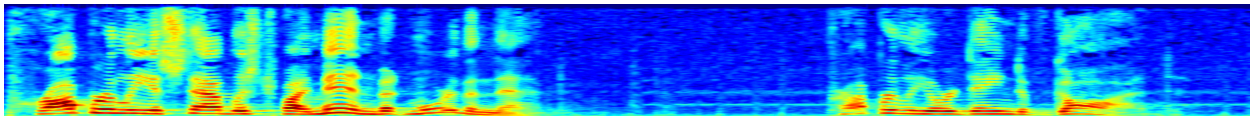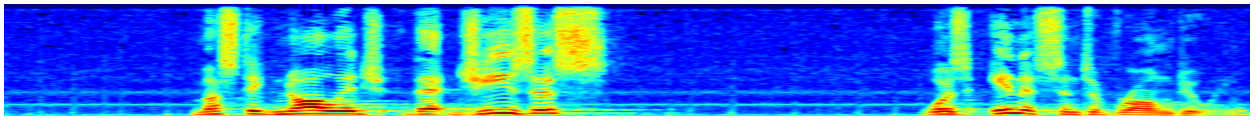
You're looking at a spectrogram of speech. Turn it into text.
properly established by men, but more than that, properly ordained of God, must acknowledge that Jesus was innocent of wrongdoing,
